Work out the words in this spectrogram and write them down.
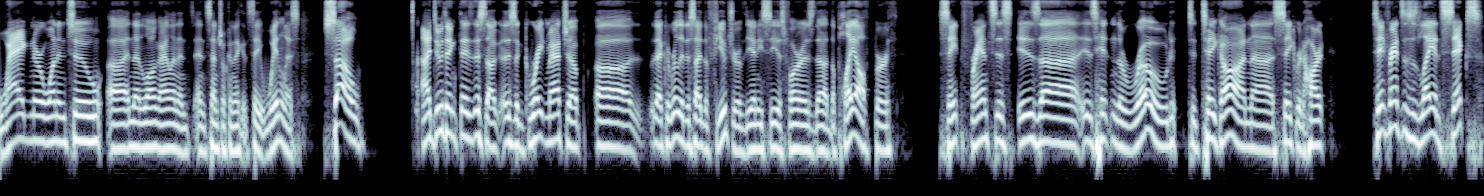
Wagner one and two, uh, and then Long Island and, and Central Connecticut State winless. So I do think this, this is a this is a great matchup uh, that could really decide the future of the NEC as far as the the playoff berth. St. Francis is uh, is hitting the road to take on uh, Sacred Heart. St. Francis is laying six.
